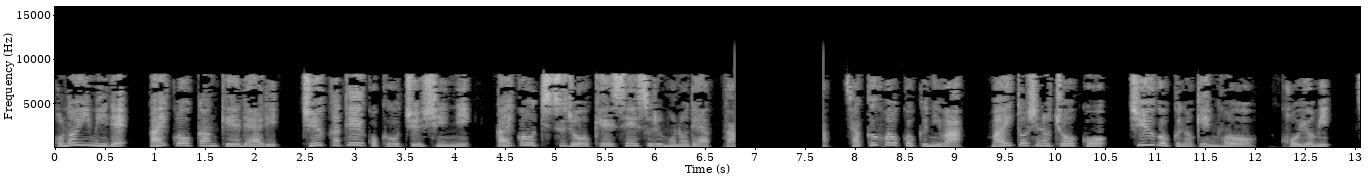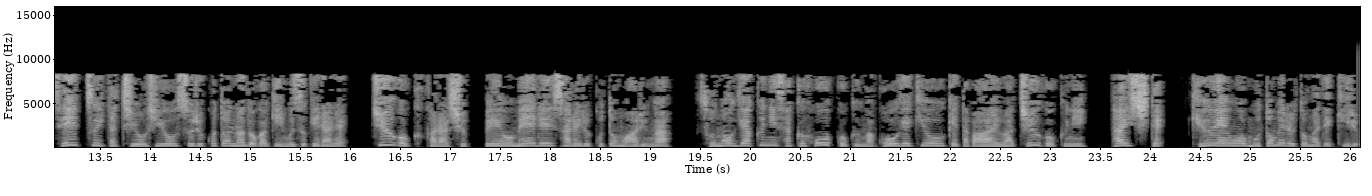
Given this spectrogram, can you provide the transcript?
この意味で外交関係であり、中華帝国を中心に外交秩序を形成するものであった。作法国には、毎年の兆候、中国の言語を、暦、聖1日を使用することなどが義務付けられ、中国から出兵を命令されることもあるが、その逆に作法国が攻撃を受けた場合は中国に対して救援を求めるとができる。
